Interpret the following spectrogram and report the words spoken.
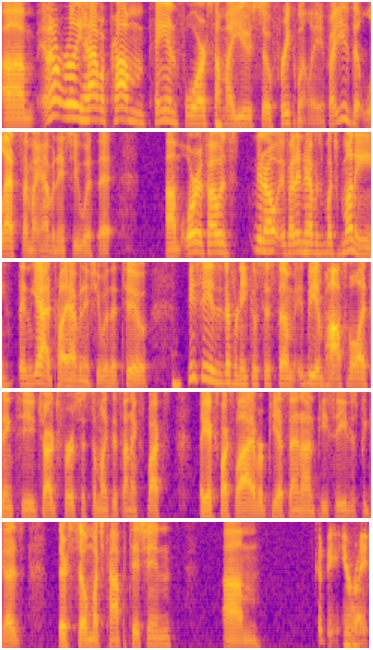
Um, and I don't really have a problem paying for something I use so frequently. If I used it less, I might have an issue with it. Um, or if I was, you know, if I didn't have as much money, then yeah, I'd probably have an issue with it too. PC is a different ecosystem. It'd be impossible, I think, to charge for a system like this on Xbox, like Xbox Live or PSN on PC, just because there's so much competition. Um, Could be. You're right.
